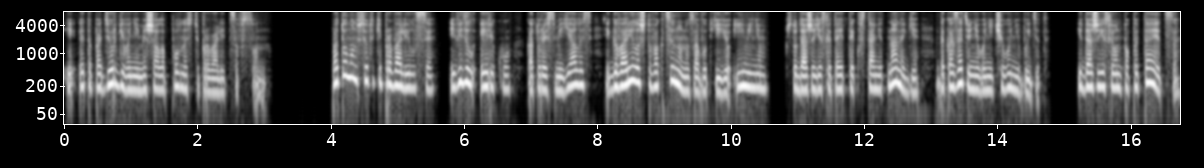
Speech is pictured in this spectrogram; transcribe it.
и это подергивание мешало полностью провалиться в сон. Потом он все таки провалился и видел Эрику, которая смеялась и говорила, что вакцину назовут ее именем, что даже если Тайтек встанет на ноги, доказать у него ничего не выйдет. И даже если он попытается,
